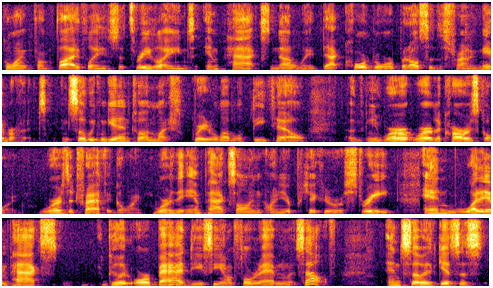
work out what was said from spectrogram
going from five lanes to three lanes impacts not only that corridor but also the surrounding neighborhoods. And so we can get into a much greater level of detail of you know, where, where are the cars going? Where's the traffic going? Where are the impacts on, on your particular street? And what impacts, good or bad, do you see on Florida Avenue itself? And so it gives us,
